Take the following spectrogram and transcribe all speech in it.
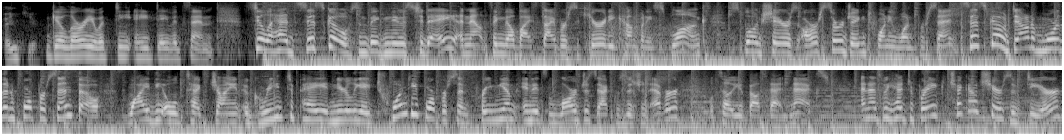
Thank you. Gil Luria with D.A. Davidson. Still ahead, Cisco, some big news today, announcing they'll buy cybersecurity company Splunk. Splunk shares are surging 21%. Cisco down of more than 4%, though. Why the old tech giant agreed to pay nearly a 24% premium in its largest acquisition ever. We'll tell you about that next. And as we head to break, check out shares of Deere,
